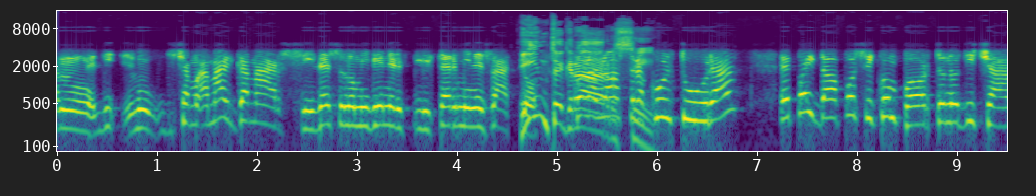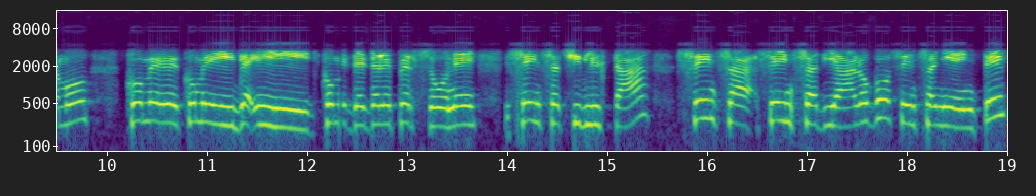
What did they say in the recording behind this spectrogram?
um, diciamo, amalgamarsi, adesso non mi viene il, il termine esatto, Integrarsi. con la nostra cultura e poi dopo si comportano diciamo, come, come, i, i, come de, delle persone senza civiltà, senza, senza, dialogo, senza niente,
